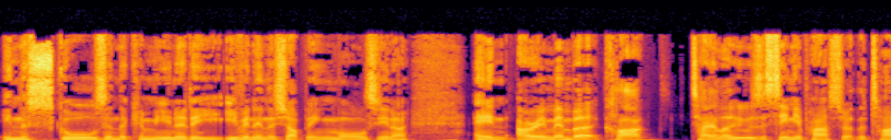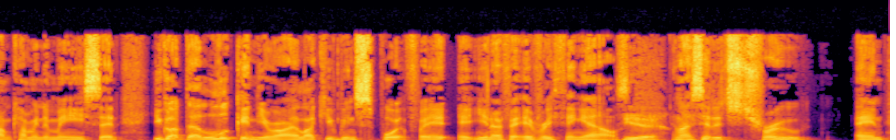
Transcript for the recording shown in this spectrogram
in the schools, in the community, even in the shopping malls, you know. And I remember Clark Taylor, who was a senior pastor at the time, coming to me. He said, "You got that look in your eye, like you've been spoilt for, you know, for everything else." Yeah. And I said, "It's true." And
